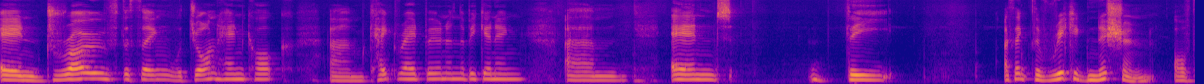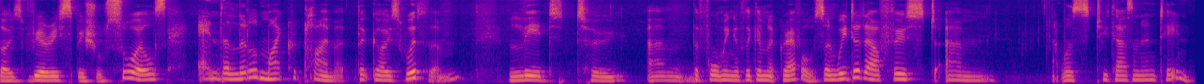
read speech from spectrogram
and drove the thing with John Hancock, um, Kate Radburn in the beginning, um, and the I think the recognition of those very special soils and the little microclimate that goes with them led to um, the forming of the Gimlet Gravels. And we did our first, um, it was 2010.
